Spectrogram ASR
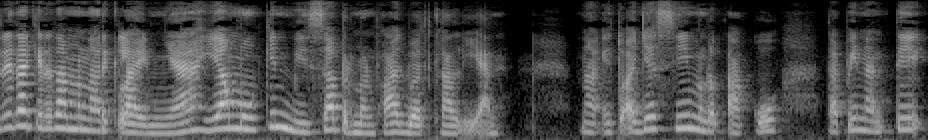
cerita-cerita menarik lainnya yang mungkin bisa bermanfaat buat kalian. Nah, itu aja sih menurut aku, tapi nanti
